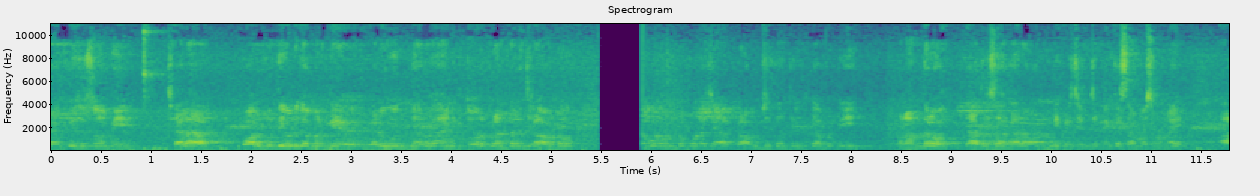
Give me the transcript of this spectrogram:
వెంకటేశ్వర స్వామి చాలా పవర్ఫుల్ దేవుడిగా మనకి వెలుగొందుతున్నారు. ఆయనకి దూర ప్రాంతాల నుంచి రావడం కూడా ఉండటం కూడా చాలా ప్రాముఖ్యత ఉంటుంది కాబట్టి మనందరం దాతల సహకారం అన్నీ ఇక్కడ చిన్న చిన్న ఇంకా సమస్యలు ఉన్నాయి. ఆ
